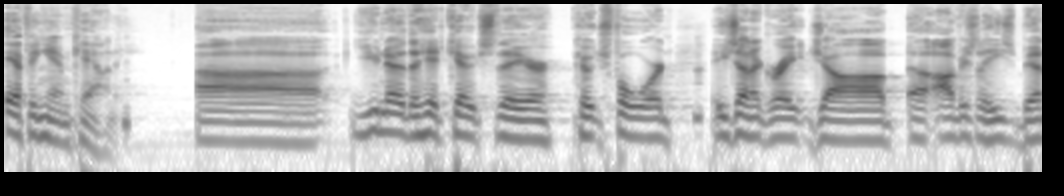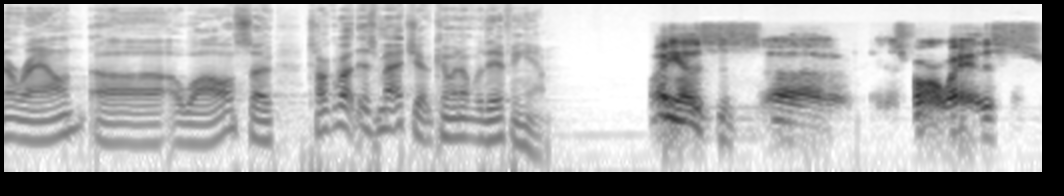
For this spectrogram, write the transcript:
Effingham County. Uh, you know the head coach there, Coach Ford. He's done a great job. Uh, obviously, he's been around uh, a while. So, talk about this matchup coming up with Effingham. Well, yeah, this is uh, as far away. This is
